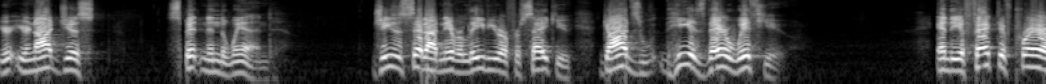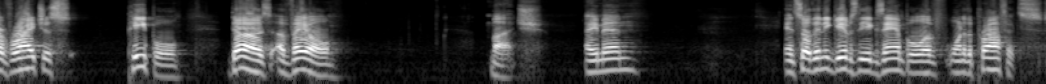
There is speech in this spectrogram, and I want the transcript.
You're, you're not just spitting in the wind. Jesus said, I'd never leave you or forsake you. God's, He is there with you. And the effective prayer of righteous people does avail much. Amen? And so then he gives the example of one of the prophets,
